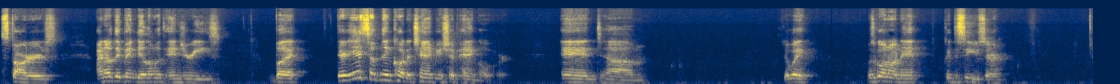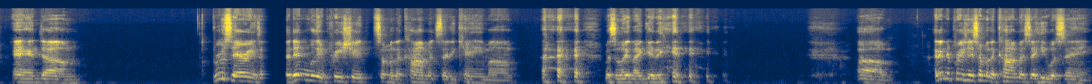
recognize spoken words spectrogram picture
starters. I know they've been dealing with injuries, but there is something called a championship hangover. And um, the way, what's going on, Ant? Good to see you, sir. And um, Bruce Arians, I didn't really appreciate some of the comments that he came, um, Mr. Late Night Getting. um, I didn't appreciate some of the comments that he was saying,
